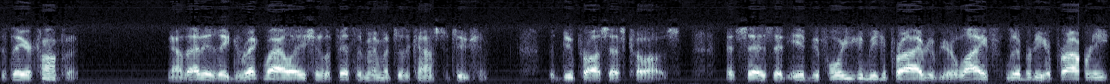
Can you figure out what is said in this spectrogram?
that they are competent. Now, that is a direct violation of the Fifth Amendment to the Constitution, the Due Process Clause, that says that if, before you can be deprived of your life, liberty, or property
